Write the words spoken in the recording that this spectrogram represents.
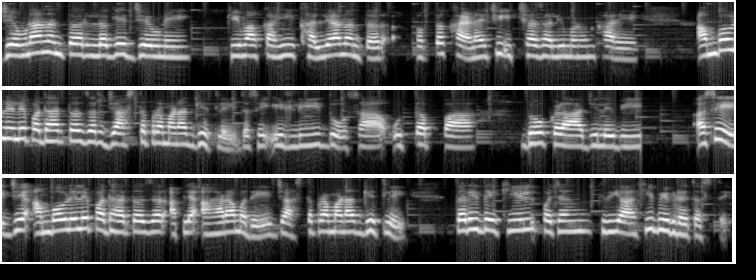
जेवणानंतर लगेच जेवणे किंवा काही खाल्ल्यानंतर फक्त खाण्याची इच्छा झाली म्हणून खाणे. आंबवलेले पदार्थ जर जास्त प्रमाणात घेतले जसे इडली डोसा उत्तप्पा ढोकळा जिलेबी असे जे आंबवलेले पदार्थ जर आपल्या आहारामध्ये जास्त प्रमाणात घेतले तरी देखील पचनक्रिया ही बिघडत असते.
